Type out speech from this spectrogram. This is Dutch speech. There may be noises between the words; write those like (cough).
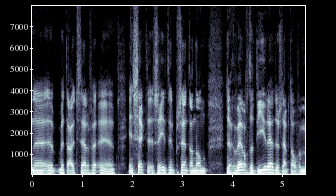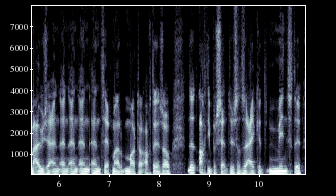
met uitsterven. insecten 27% en dan de gewerfde dieren. Dus dan heb je het over muizen en, en, en, en, en zeg maar marterachten en zo. De 18%. Dus dat is eigenlijk het minste.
